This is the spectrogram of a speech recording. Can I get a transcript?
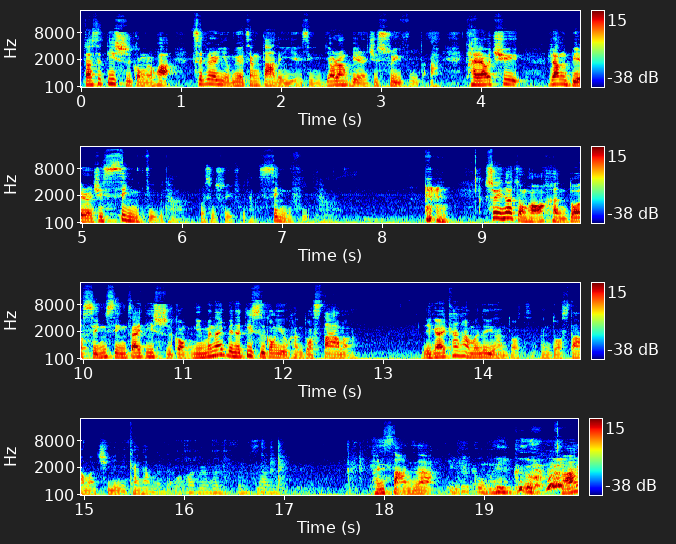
但是第十宫的话，这个人有没有这样大的野心，要让别人去说服他？他要去让别人去信服他，不是说服他，信服他。所以那种哦，很多行星在第十宫，你们那边的第十宫有很多 star 吗？你刚才看他们都有很多很多 star 吗？其实你看他们的。我好像很分散的。很散是吧？一个拱一个。啊，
